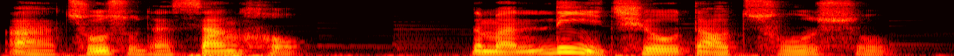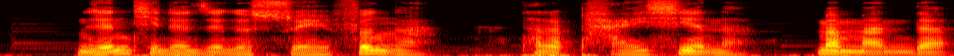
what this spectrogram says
啊，处暑的三候，那么立秋到处暑，人体的这个水分啊，它的排泄呢，慢慢的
